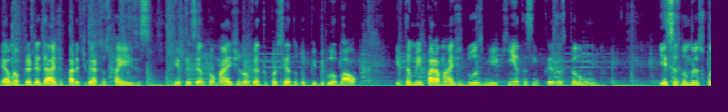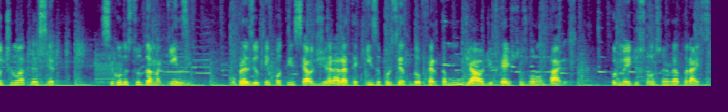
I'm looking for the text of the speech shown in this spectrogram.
é uma prioridade para diversos países, representam mais de 90% do PIB global e também para mais de 2.500 empresas pelo mundo. E esses números continuam a crescer. Segundo o estudo da McKinsey, o Brasil tem potencial de gerar até 15% da oferta mundial de créditos voluntários, por meio de soluções naturais.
